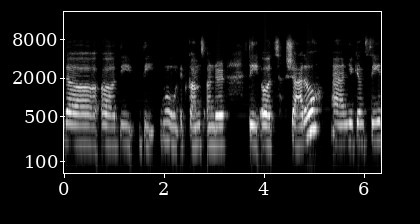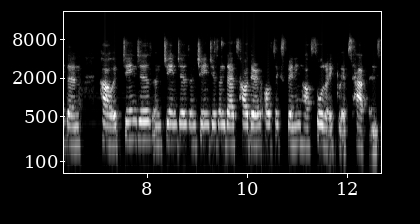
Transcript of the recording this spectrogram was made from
the uh, the the moon it comes under the earth's shadow and you can see then how it changes and changes and changes. And that's how they're also explaining how solar eclipse happens.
